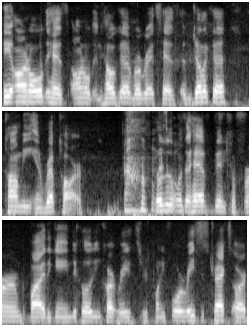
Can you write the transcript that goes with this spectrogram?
Hey Arnold has Arnold and Helga. Rugrats has Angelica, Tommy, and Reptar. Oh, Those are the cool. ones that have been confirmed by the game. Nickelodeon Kart Racers 24 races tracks are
